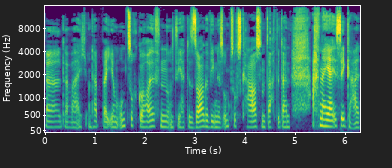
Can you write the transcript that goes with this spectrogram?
äh, da war ich und habe bei ihrem Umzug geholfen und sie hatte Sorge wegen des Umzugschaos und sagte dann, ach naja, ist egal.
